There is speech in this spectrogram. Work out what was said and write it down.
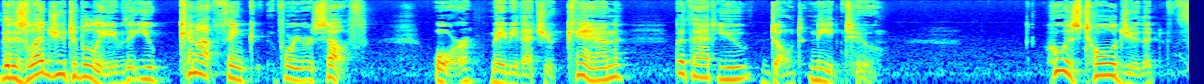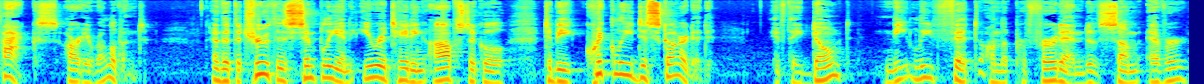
that has led you to believe that you cannot think for yourself? Or maybe that you can, but that you don't need to? Who has told you that facts are irrelevant, and that the truth is simply an irritating obstacle to be quickly discarded if they don't neatly fit on the preferred end of some ever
